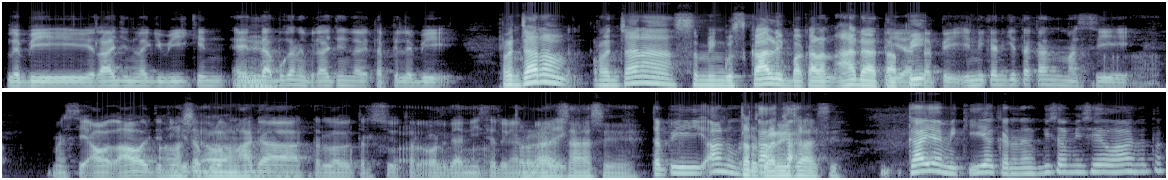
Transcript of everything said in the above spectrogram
lebih rajin lagi bikin. Eh, Iya. enggak bukan lebih rajin lagi, tapi lebih rencana rencana seminggu sekali bakalan ada tapi, iya, tapi ini kan kita kan masih masih awal-awal jadi Masih kita belum awal. ada terlalu tersu terorganisir dengan baik. terorganisasi. Tapi anu Terorganisasi. Kaya Miki ya karena bisa misewa anu tuh.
